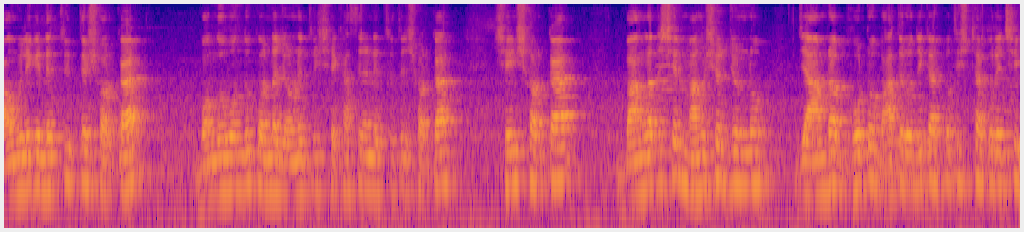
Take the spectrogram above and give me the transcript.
আওয়ামী লীগের নেতৃত্বে সরকার, বঙ্গবন্ধু কন্যা জননেত্রী শেখ হাসিনার নেতৃত্বের সরকার সেই সরকার বাংলাদেশের মানুষের জন্য যে আমরা ভোট ও ভাতের অধিকার প্রতিষ্ঠা করেছি,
